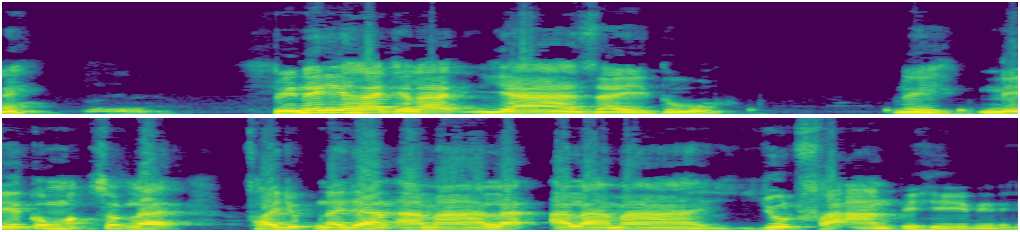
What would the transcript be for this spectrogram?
nih Pini ya là ya zaitu. Nih ni công maksud là fayub najan ama la alama yudfa'an bihi ni ni.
